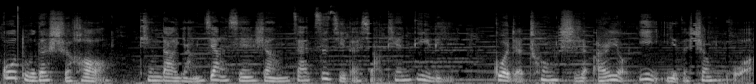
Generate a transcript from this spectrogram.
孤独的时候，听到杨绛先生在自己的小天地里。过着充实而有意义的生活，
